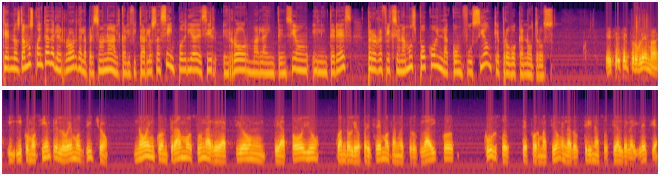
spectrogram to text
Que nos damos cuenta del error de la persona al calificarlos así. Podría decir error, mala intención, el interés, pero reflexionamos poco en la confusión que provocan otros. Ese es el problema y, y como siempre lo hemos dicho, no encontramos una reacción de apoyo cuando le ofrecemos a nuestros laicos cursos de formación en la doctrina social de la Iglesia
